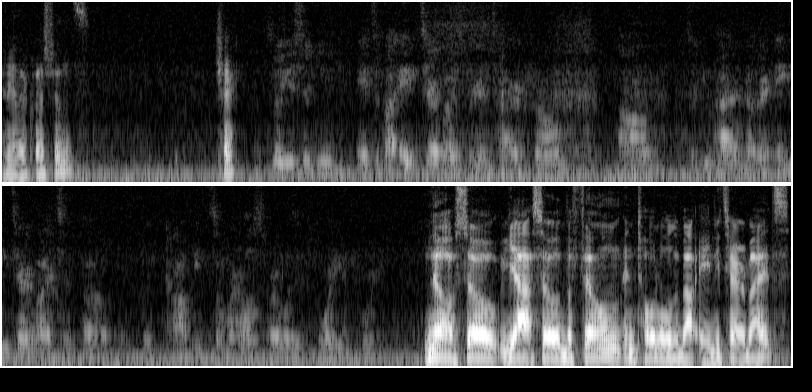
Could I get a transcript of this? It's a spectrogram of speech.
Any other questions? Sure. So you said you it's about 80 terabytes for your entire film. Um, so you had another 80 terabytes uh, like copied somewhere else, or was it 40 and 40? No, so yeah, so the film in total is about 80 terabytes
